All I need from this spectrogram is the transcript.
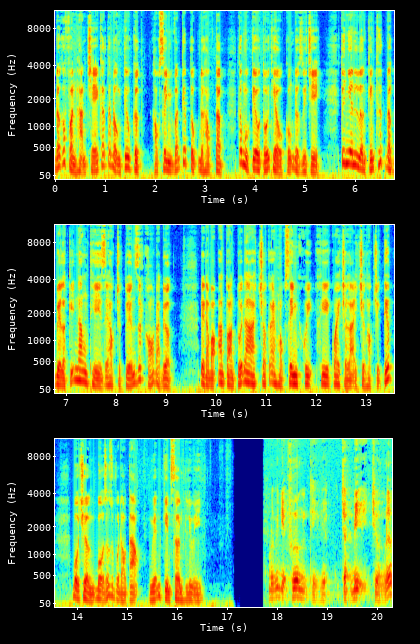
đã góp phần hạn chế các tác động tiêu cực, học sinh vẫn tiếp tục được học tập, các mục tiêu tối thiểu cũng được duy trì. Tuy nhiên, lượng kiến thức đặc biệt là kỹ năng thì dạy học trực tuyến rất khó đạt được. Để đảm bảo an toàn tối đa cho các em học sinh khi, khi quay trở lại trường học trực tiếp, Bộ trưởng Bộ Giáo dục và Đào tạo Nguyễn Kim Sơn lưu ý. Đối với địa phương thì việc chuẩn bị trường lớp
